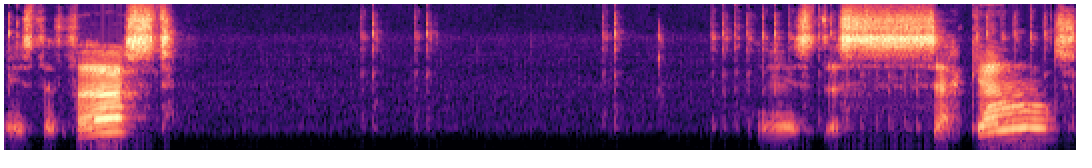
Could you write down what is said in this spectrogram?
Here's the first. Here's the second.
